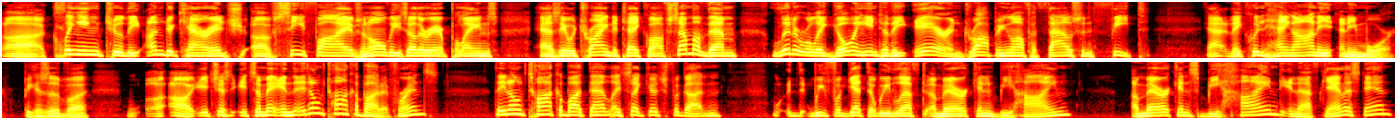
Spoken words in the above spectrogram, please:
uh, clinging to the undercarriage of C 5s and all these other airplanes as they were trying to take off? Some of them literally going into the air and dropping off a thousand feet. Uh, they couldn't hang on e- anymore because of uh, uh, oh, it's just it's amazing. And they don't talk about it, friends. They don't talk about that. It's like it's forgotten. We forget that we left American behind, Americans behind in Afghanistan.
